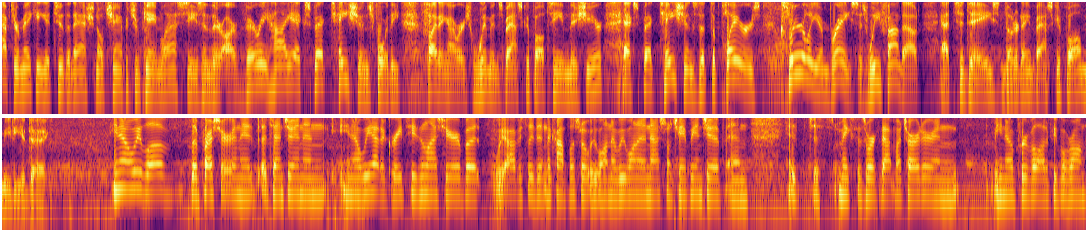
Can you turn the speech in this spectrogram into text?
After making it to the national championship game last season, there are very high expectations for the Fighting Irish women's basketball team this year. Expectations that the players clearly embrace, as we found out at today's Notre Dame Basketball Media Day. You know, we love the pressure and the attention, and you know, we had a great season last year, but we obviously didn't accomplish what we wanted. We wanted a national championship, and it just makes us work that much harder and you know, prove a lot of people wrong.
